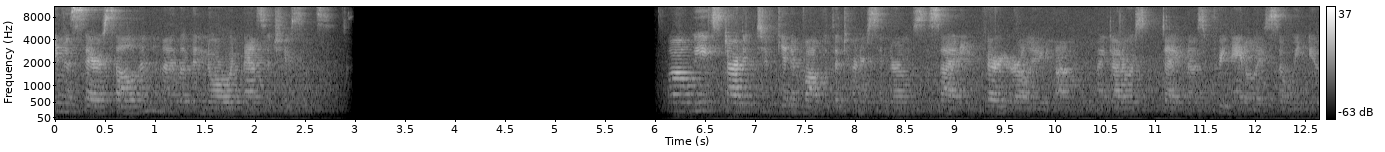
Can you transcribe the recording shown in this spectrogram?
name is Sarah Sullivan, and I live in Norwood, Massachusetts. Well, we started to get involved with the Turner Syndrome Society very early. Um, my daughter was diagnosed prenatally, so we knew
